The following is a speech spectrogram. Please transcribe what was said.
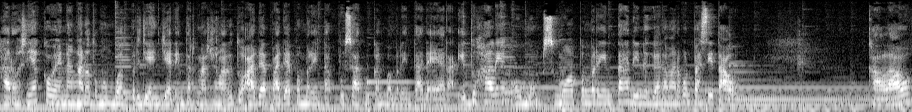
harusnya kewenangan untuk membuat perjanjian internasional itu ada pada pemerintah pusat, bukan pemerintah daerah. Itu hal yang umum. Semua pemerintah di negara mana pun pasti tahu. Kalau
